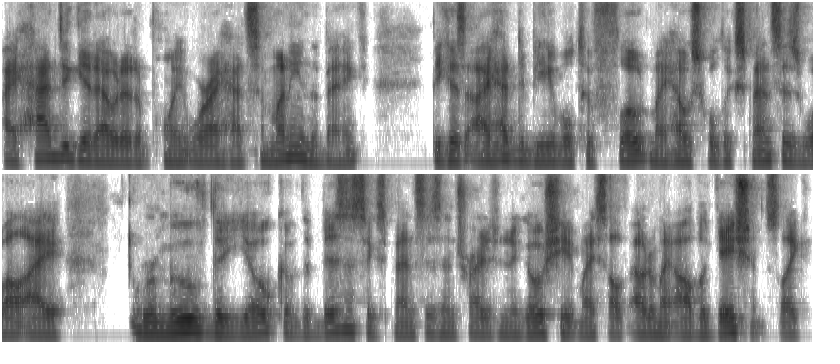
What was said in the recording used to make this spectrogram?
I had to get out at a point where I had some money in the bank because I had to be able to float my household expenses while I removed the yoke of the business expenses and tried to negotiate myself out of my obligations. Like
